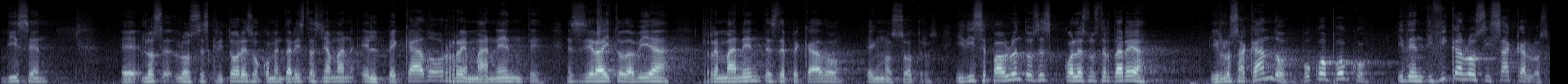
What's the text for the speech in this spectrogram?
dicen eh, los, escritores o comentaristas llaman el pecado remanente. Es decir, hay todavía remanentes de pecado en nosotros. Y dice Pablo entonces, ¿cuál es nuestra tarea? Irlos sacando, poco a poco. Identifícalos y sácalos.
